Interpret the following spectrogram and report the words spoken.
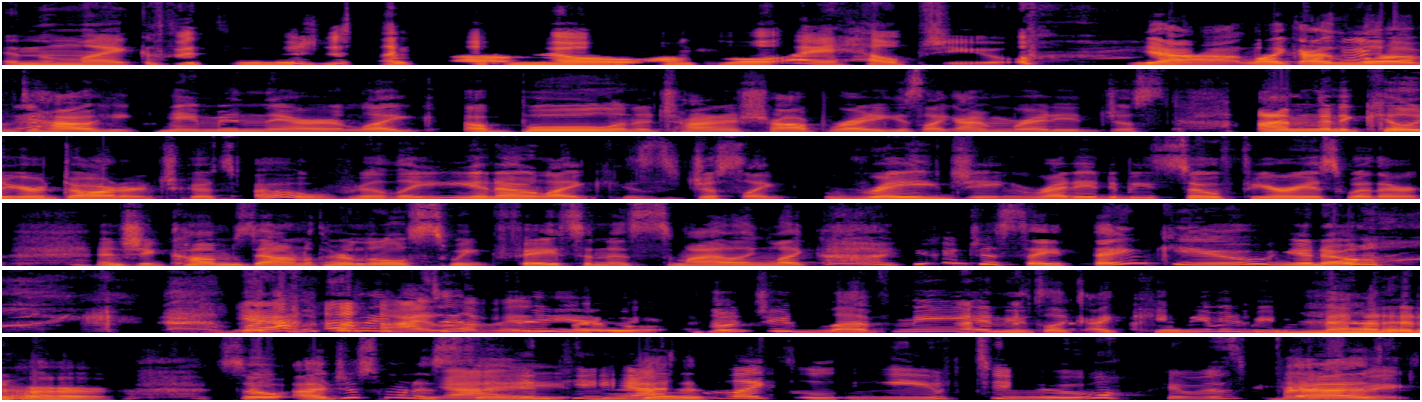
and then like Fatima fatima's just like Oh no uncle i helped you Yeah, like I loved how he came in there like a bull in a china shop ready. He's like, I'm ready to just I'm gonna kill your daughter. And she goes, Oh, really? You know, like he's just like raging, ready to be so furious with her. And she comes down with her little sweet face and is smiling, like, oh, you can just say thank you, you know. like, Yeah, look what I, I love it. You. Don't you love me? And he's like, I can't even be mad at her. So I just want to yeah say and he has to like leave too it was Yes. perfect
